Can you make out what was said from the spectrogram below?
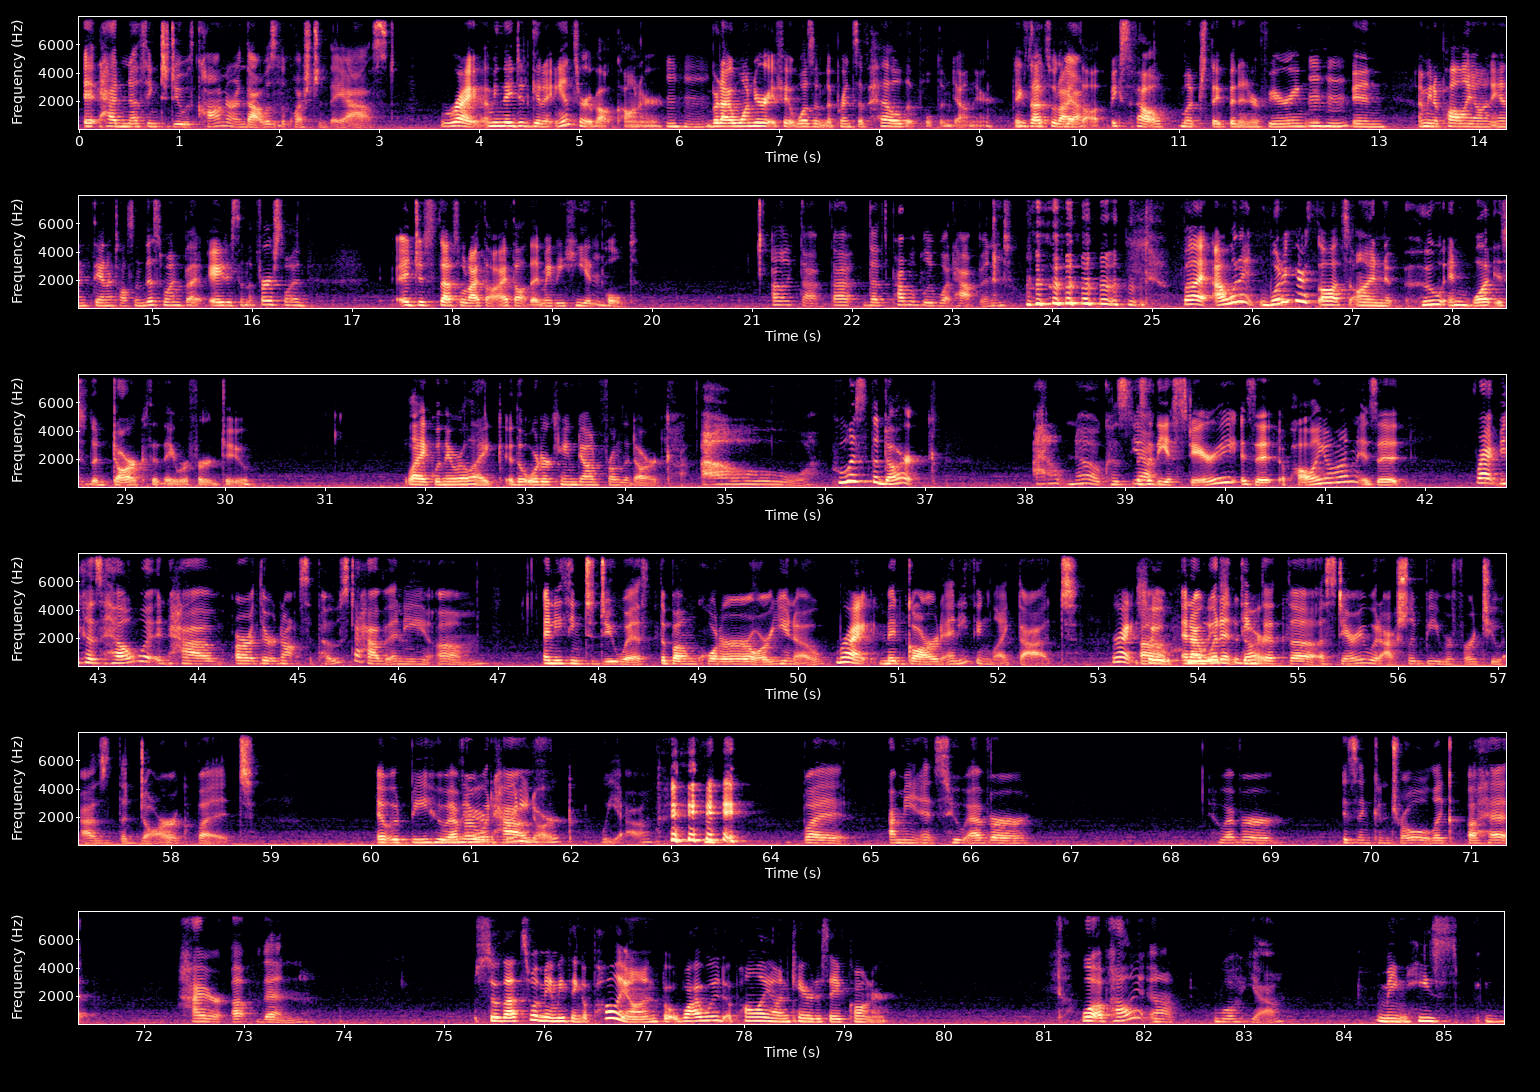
it had nothing to do with Connor, and that was the question they asked. Right. I mean, they did get an answer about Connor, Mm-hmm. but I wonder if it wasn't the Prince of Hell that pulled them down there. Because that's what I thought. Because of how much they've been interfering Mhm. in. I mean, Apollion and Thanatos in this one, but Aidas in the first one. It just that's what I thought. I thought that maybe he Mm. had pulled. I like that. That that's probably what happened. But I want to. What are your thoughts on who and what is the dark that they referred to? Like when they were like the order came down from the dark. oh, Who is the dark? I don't know, cause yeah, Is it the Asteri? Is it Apollion? Is it Right, because hell wouldn't have, or they're not supposed to have any, um, anything to do with the bone quarter or you know Right. Midgard, anything like that. Right. So Um, and I wouldn't think dark? that the Asteri would actually be referred to as the dark, but it would be whoever They're would have. pretty dark. Well, yeah, but I mean, it's whoever. Whoever is in control, like a head higher up than. so that's what made me think Apollion, but why would Apollion care to save Connor? Well, Apollion. Uh, well, yeah. I mean, he's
